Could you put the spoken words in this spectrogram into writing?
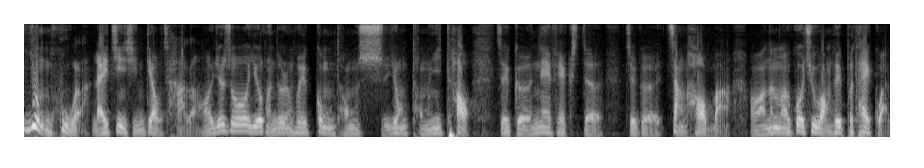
用户啊，来进行调查了，哦，就是说有很多人会共同使用同一套这个 Netflix 的这个账号嘛，哦，那么过去网飞不太管，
